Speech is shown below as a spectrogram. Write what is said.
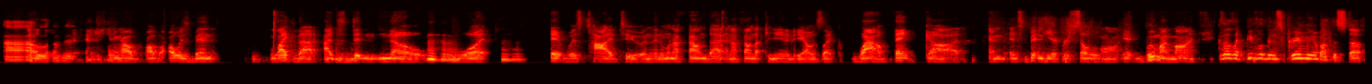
I love it. Interesting how I've always been like that. I just didn't know Mhm. what Mhm. It was tied to. And then when I found that and I found that community, I was like, wow, thank God. And it's been here for so long. It blew my mind because I was like, people have been screaming about this stuff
